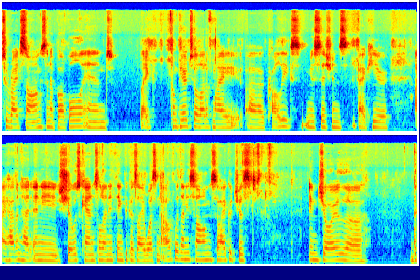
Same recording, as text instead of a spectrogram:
to write songs in a bubble and like compared to a lot of my uh, colleagues musicians back here I haven't had any shows canceled, anything because I wasn't out with any songs, so I could just enjoy the the,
